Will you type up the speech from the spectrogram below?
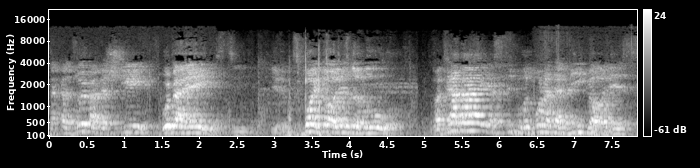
Ça fait dur, ça fait chier. Oui, ben, hey. Dis pas un calice de mots. Va travailler, Steve, pour une fois dans ta vie, calice.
